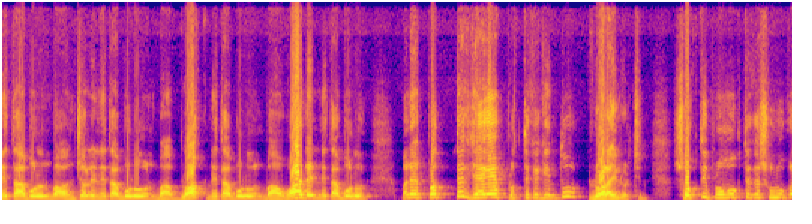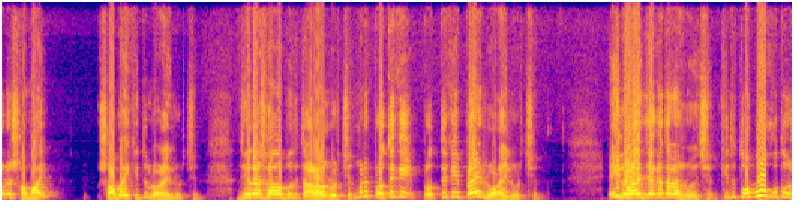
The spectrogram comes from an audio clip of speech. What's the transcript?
নেতা বলুন বা অঞ্চলের নেতা বলুন বা ব্লক নেতা বলুন বা ওয়ার্ডের নেতা বলুন মানে প্রত্যেক জায়গায় প্রত্যেকে কিন্তু লড়াই লড়ছেন। শক্তি প্রমুখ থেকে শুরু করে সবাই সবাই কিন্তু লড়াই লড়ছেন। জেলা সভাপতি তারাও লড়ছেন মানে প্রত্যেকে প্রত্যেকেই প্রায় লড়াই লড়ছেন। এই লড়াইয়ের জায়গায় তারা রয়েছেন। কিন্তু তবুও কোথাও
